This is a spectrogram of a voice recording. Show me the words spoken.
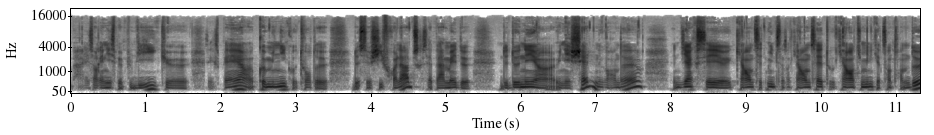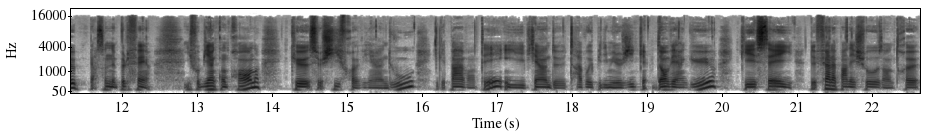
bah, les organismes publics, euh, les experts communiquent autour de, de ce chiffre-là, parce que ça permet de, de donner un- une échelle de grandeur. Dire que c'est 47 547 ou 48 432, personne ne peut le faire. Il faut bien comprendre que ce chiffre vient d'où? Il n'est pas inventé, il vient de travaux épidémiologiques d'envergure qui essayent de faire la part des choses entre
